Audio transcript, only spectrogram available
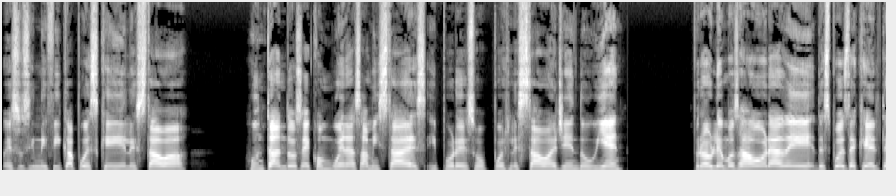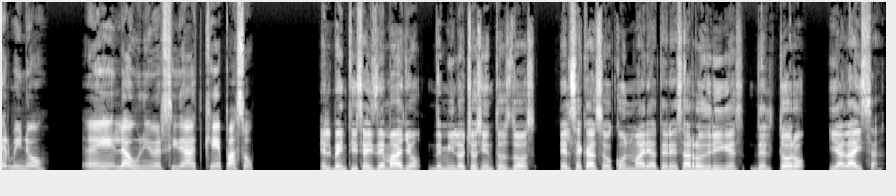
Eso significa pues que él estaba juntándose con buenas amistades y por eso pues le estaba yendo bien. Pero hablemos ahora de después de que él terminó eh, la universidad, ¿qué pasó? El 26 de mayo de 1802, él se casó con María Teresa Rodríguez del Toro y Alaiza.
